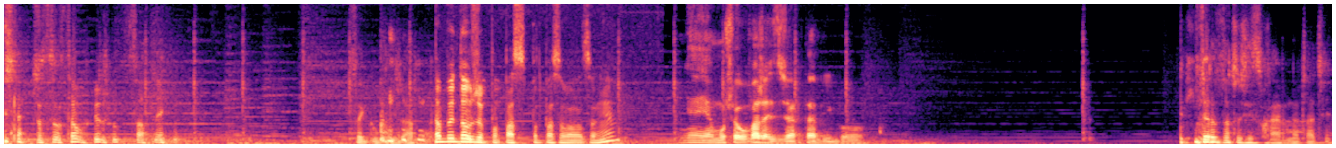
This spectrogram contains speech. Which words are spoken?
Że został wyrzucony. Żart. To by dobrze popas podpasowało, co nie? Nie, ja muszę uważać z żartami, bo... teraz zaczął się suchar na czacie.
